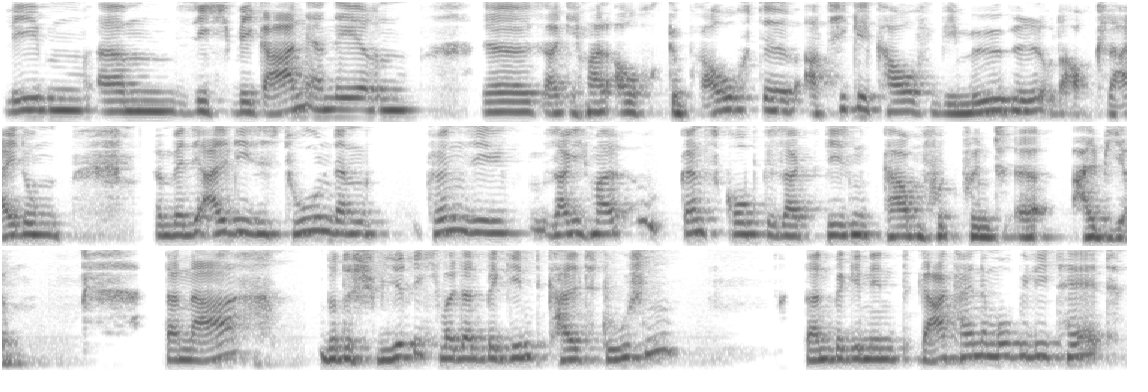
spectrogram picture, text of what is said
leben, ähm, sich vegan ernähren, äh, sage ich mal auch gebrauchte Artikel kaufen wie Möbel oder auch Kleidung. Ähm, wenn Sie all dieses tun, dann können Sie, sage ich mal ganz grob gesagt, diesen Carbon Footprint äh, halbieren. Danach wird es schwierig, weil dann beginnt kalt duschen, dann beginnt gar keine Mobilität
